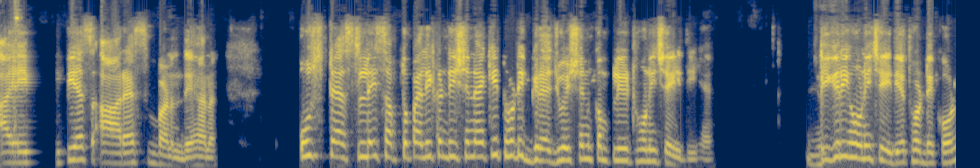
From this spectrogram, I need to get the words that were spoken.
ਆਈਪੀਐਸ ਆਰਐਸ ਬਣਦੇ ਹਨ। ਉਸ ਟੈਸਟ ਲਈ ਸਭ ਤੋਂ ਪਹਿਲੀ ਕੰਡੀਸ਼ਨ ਹੈ ਕਿ ਤੁਹਾਡੀ ਗ੍ਰੈਜੂਏਸ਼ਨ ਕੰਪਲੀਟ ਹੋਣੀ ਚਾਹੀਦੀ ਹੈ। ਡਿਗਰੀ ਹੋਣੀ ਚਾਹੀਦੀ ਹੈ ਤੁਹਾਡੇ ਕੋਲ।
